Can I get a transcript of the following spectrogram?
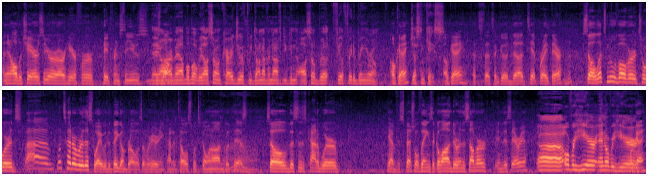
And then all the chairs here are here for patrons to use. They are available, but we also encourage you if we don't have enough, you can also feel free to bring your own. Okay. Just in case. Okay, that's that's a good uh, tip right there. Mm -hmm. So let's move over towards. Uh, let's head over this way with the big umbrellas over here, and you kind of tell us what's going on with this. Ah. So this is kind of where you have special things that go on during the summer in this area. Uh, over here and over here. Okay.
